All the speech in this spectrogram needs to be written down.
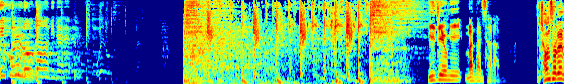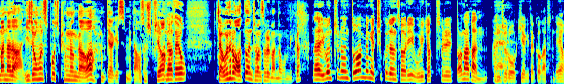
없이 홀로 거니네 이재용이 만난 사람 전설을 만나다 이종훈 스포츠 평론가와 함께하겠습니다. 어서 오십시오. 안녕하세요. 자, 오늘은 어떤 전설을 만나봅니까? 네, 이번 주는 또 한 명의 축구 전설이 우리 곁을 떠나간 한 네. 주로 기억이 될 것 같은데요.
